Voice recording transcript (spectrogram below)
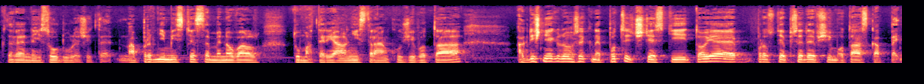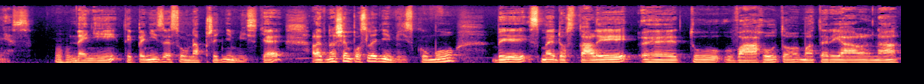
které nejsou důležité. Na prvním místě se jmenoval tu materiální stránku života, a když někdo řekne pocit štěstí, to je prostě především otázka peněz. Uhum. Není, ty peníze jsou na předním místě, ale v našem posledním výzkumu by jsme dostali e, tu váhu toho materiálna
